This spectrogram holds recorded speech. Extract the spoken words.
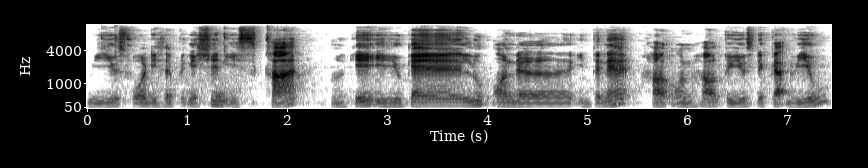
we use for this application is card okay. If you can look on the internet how on how to use the card view.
